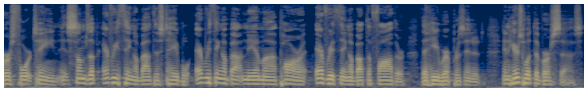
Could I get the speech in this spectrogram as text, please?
verse 14. It sums up everything about this table, everything about Nehemiah Para, everything about the Father that he represented. And here's what the verse says.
